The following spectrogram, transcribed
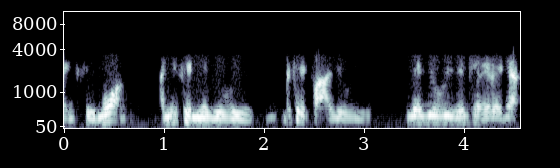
งสีม่วง อันนี้คือเนีย UV ไม่ใช่ฟ้า UV เนีย UV เฉยๆเลยเนี่ย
